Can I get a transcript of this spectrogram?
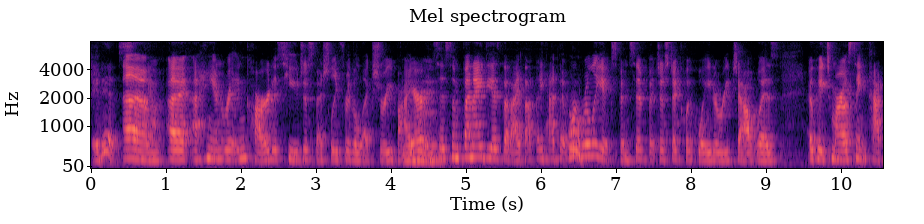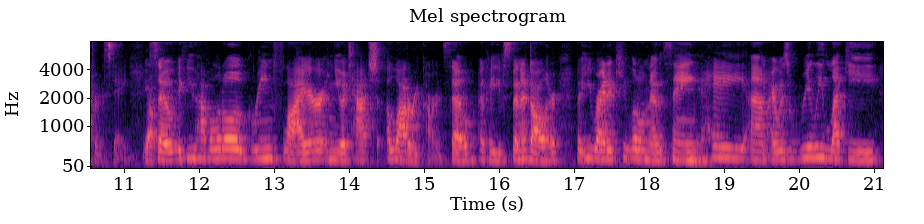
It is. Um, a, a handwritten card is huge, especially for the luxury buyer. Mm-hmm. And so, some fun ideas that I thought they had that weren't really expensive, but just a quick way to reach out was okay, tomorrow's St. Patrick's Day. Yep. So, if you have a little green flyer and you attach a lottery card, so okay, you've spent a dollar, but you write a cute little note saying, hey, um, I was really lucky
